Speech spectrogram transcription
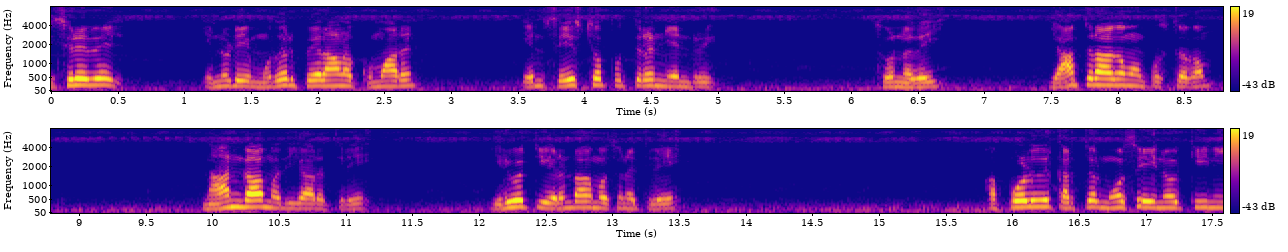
இஸ்ரவேல் என்னுடைய முதற் பேரான குமாரன் என் சேஷ்ட புத்திரன் என்று சொன்னதை யாத்ராகமம் புஸ்தகம் நான்காம் அதிகாரத்திலே இருபத்தி இரண்டாம் வசனத்திலே அப்பொழுது கர்த்தர் மோசையை நோக்கி நீ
